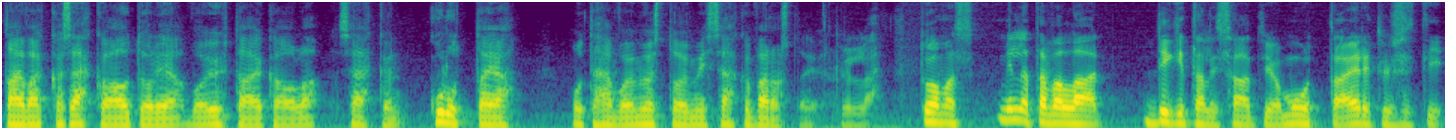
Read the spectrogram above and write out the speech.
Tai vaikka sähköautoilija voi yhtä aikaa olla sähkön kuluttaja, mutta hän voi myös toimia sähkövarustajana. Kyllä. Tuomas, millä tavalla digitalisaatio muuttaa erityisesti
